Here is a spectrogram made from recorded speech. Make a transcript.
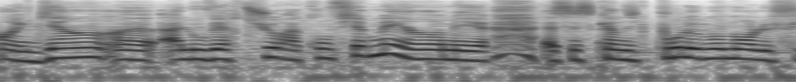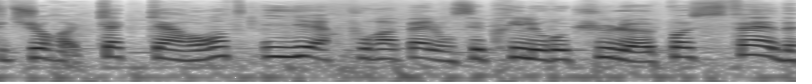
Un gain à l'ouverture à confirmer, hein, mais c'est ce qu'indique pour le moment le futur CAC 40. Hier, pour rappel, on s'est pris le recul post-Fed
